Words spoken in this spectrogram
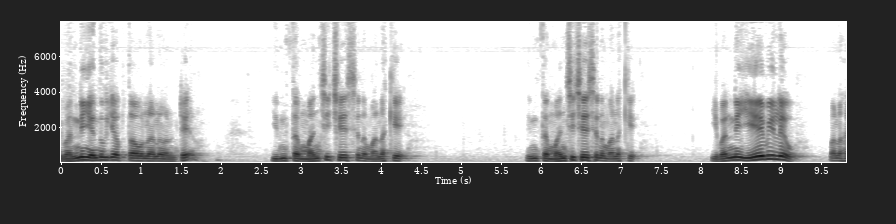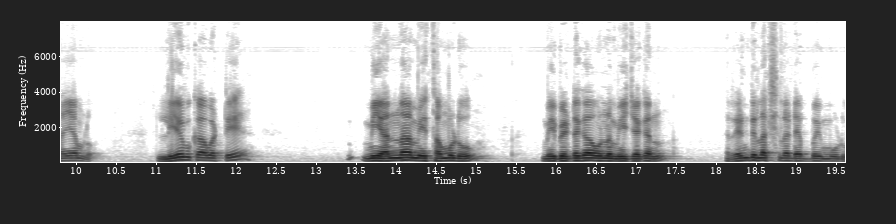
ఇవన్నీ ఎందుకు చెప్తా ఉన్నాను అంటే ఇంత మంచి చేసిన మనకే ఇంత మంచి చేసిన మనకే ఇవన్నీ ఏవీ లేవు మన హయాంలో. లేవు కాబట్టే మీ అన్న మీ తమ్ముడు మీ బిడ్డగా ఉన్న మీ జగన్ రెండు లక్షల డెబ్బై మూడు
